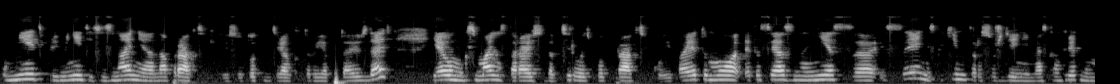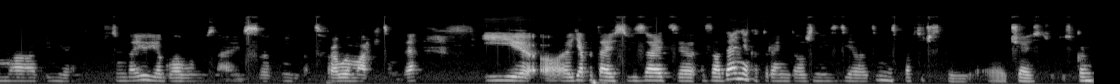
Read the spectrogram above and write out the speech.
уметь применить эти знания на практике. То есть вот тот материал, который я пытаюсь дать, я его максимально стараюсь адаптировать под практику. И поэтому это связано не с эссе, не с какими-то рассуждениями, а с конкретным а, примером. Допустим, даю я главу, не знаю, из книги там, «Цифровой маркетинг», да, и э, я пытаюсь связать задания, которые они должны сделать, именно с практической э, частью. То есть кон-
